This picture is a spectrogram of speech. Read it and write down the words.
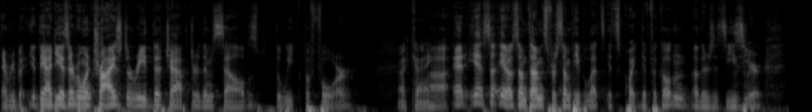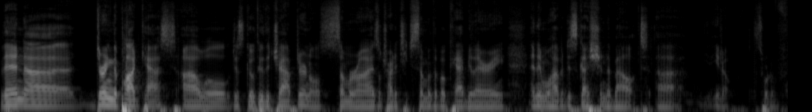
everybody. The idea is everyone tries to read the chapter themselves the week before, Okay. uh, and yeah, so, you know, sometimes for some people that's it's quite difficult, and others it's easier. Then uh, during the podcast, I will just go through the chapter and I'll summarize. I'll try to teach some of the vocabulary, and then we'll have a discussion about, uh, you know, sort of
